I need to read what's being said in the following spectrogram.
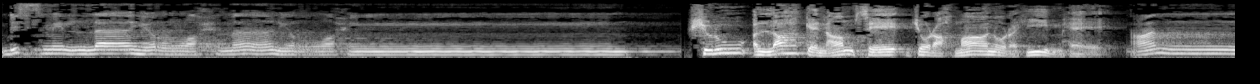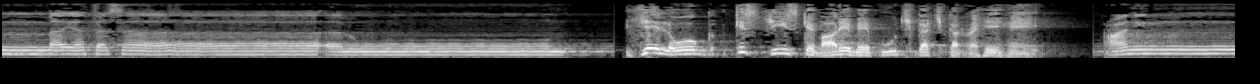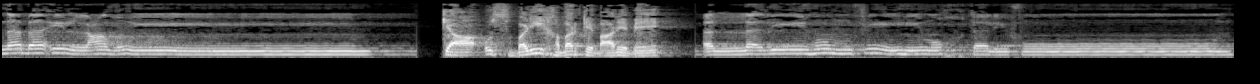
بسم اللہ الرحمن الرحیم۔ شروع اللہ کے نام سے جو رحمان و رحیم ہے۔ عم يتساءلون۔ یہ لوگ کس چیز کے بارے میں پوچھ گچھ کر رہے ہیں؟ عن النبأ العظیم کیا اس بڑی خبر کے بارے میں؟ الذي هم فيه مختلفون.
